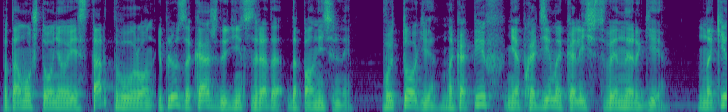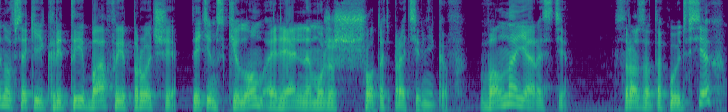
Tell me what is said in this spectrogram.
Потому что у него есть стартовый урон, и плюс за каждую единицу заряда дополнительный. В итоге, накопив необходимое количество энергии, накинув всякие криты, бафы и прочее, ты этим скиллом реально можешь шотать противников. Волна ярости. Сразу атакует всех,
